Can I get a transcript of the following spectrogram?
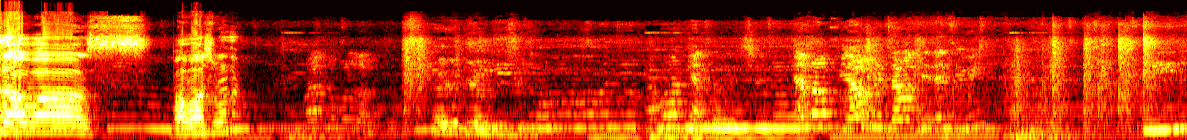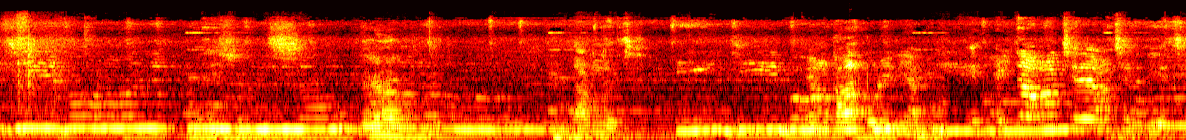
সাবাস। বাবা আসব না। দারুণ হয়েছে। এরকম কালার করিনি আমি। এইটা আমার ছেলে আমার ছেলে দিয়েছে।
